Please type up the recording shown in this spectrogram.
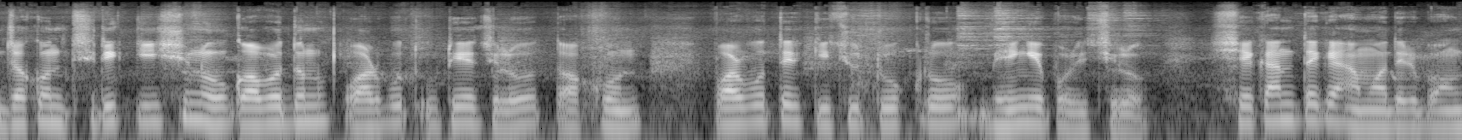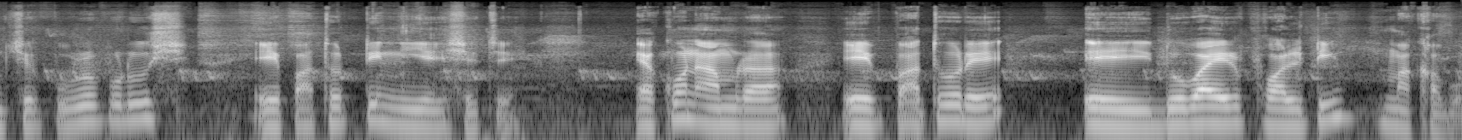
যখন শ্রীকৃষ্ণ গোবর্ধন পর্বত উঠিয়েছিল, তখন পর্বতের কিছু টুকরো ভেঙে পড়েছিল। সেখান থেকে আমাদের বংশের পূর্বপুরুষ এই পাথরটি নিয়ে এসেছে। এখন আমরা এই পাথরে এই দুবাইয়ের ফলটি মাখাবো।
